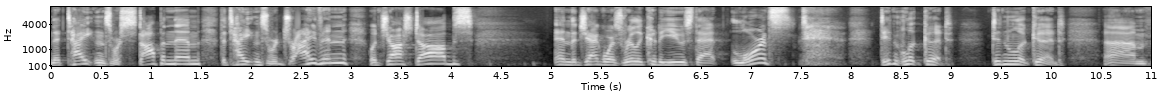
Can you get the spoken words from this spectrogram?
The Titans were stopping them. The Titans were driving with Josh Dobbs and the Jaguars really could have used that. Lawrence didn't look good. Didn't look good. Um,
